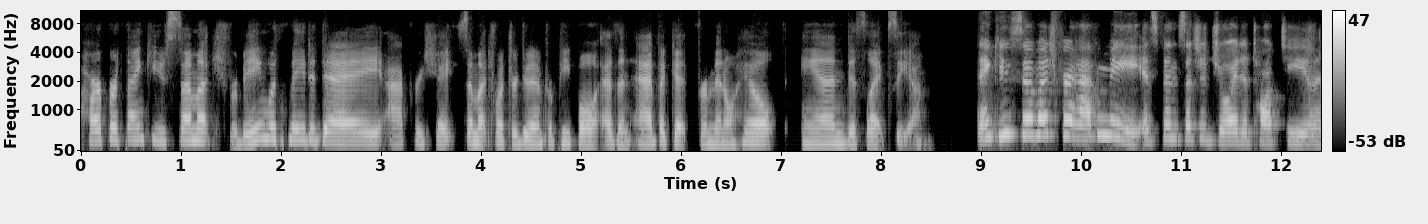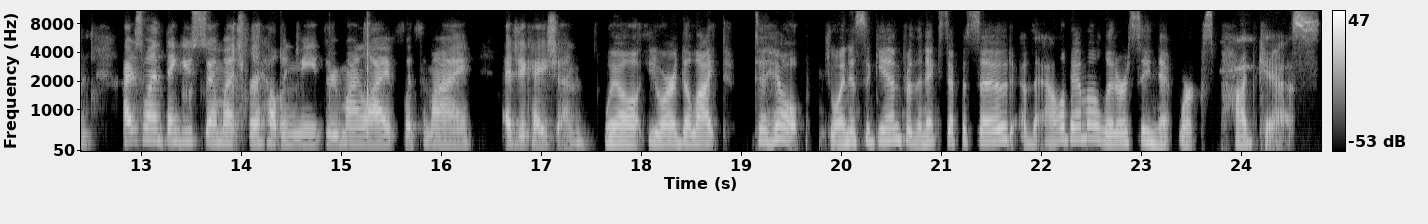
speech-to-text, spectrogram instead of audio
Harper, thank you so much for being with me today. I appreciate so much what you're doing for people as an advocate for mental health and dyslexia. Thank you so much for having me. It's been such a joy to talk to you. And I just want to thank you so much for helping me through my life with my education. Well, you are a delight to help. Join us again for the next episode of the Alabama Literacy Networks podcast.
